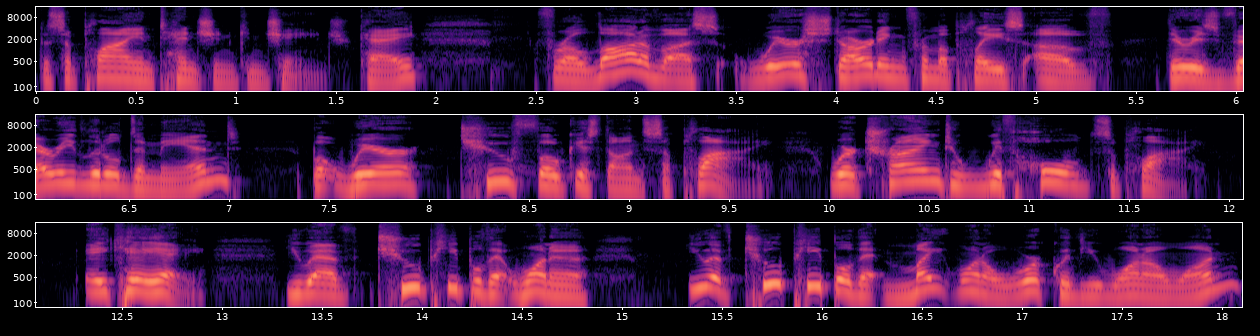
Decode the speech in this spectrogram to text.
The supply intention can change. Okay. For a lot of us, we're starting from a place of there is very little demand but we're too focused on supply. We're trying to withhold supply. AKA, you have two people that want to, you have two people that might want to work with you one on one,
